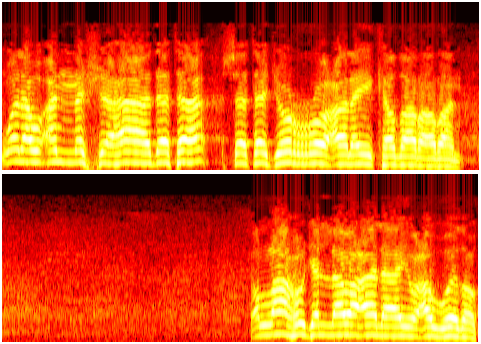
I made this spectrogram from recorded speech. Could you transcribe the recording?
ولو أن الشهادة ستجر عليك ضررا. فالله جل وعلا يعوضك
